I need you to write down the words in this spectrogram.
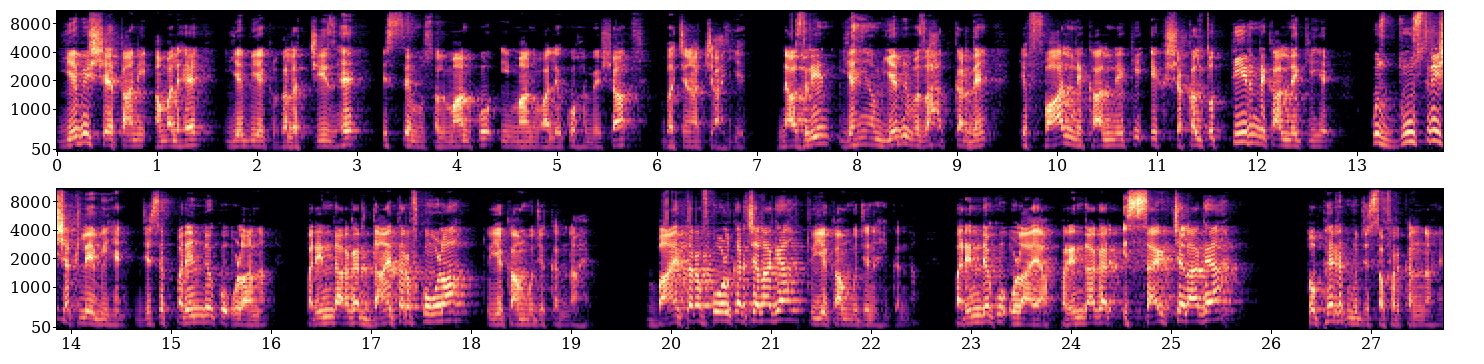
یہ بھی شیطانی عمل ہے، یہ بھی ایک غلط چیز ہے۔ اس سے مسلمان کو، ایمان والے کو ہمیشہ بچنا چاہیے۔ ناظرین، یہیں ہم یہ بھی وضاحت کر دیں کہ فال نکالنے کی ایک شکل تو تیر نکالنے کی ہے، کچھ دوسری شکلیں بھی ہیں، جیسے پرندے کو اڑانا۔ پرندہ اگر دائیں طرف کو اڑا تو یہ کام مجھے کرنا ہے۔ بائیں طرف کو اڑ کر چلا گیا تو یہ کام مجھے نہیں کرنا۔ پرندے کو اڑایا، پرندہ اگر اس سائڈ چلا گیا تو پھر مجھے سفر کرنا ہے۔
